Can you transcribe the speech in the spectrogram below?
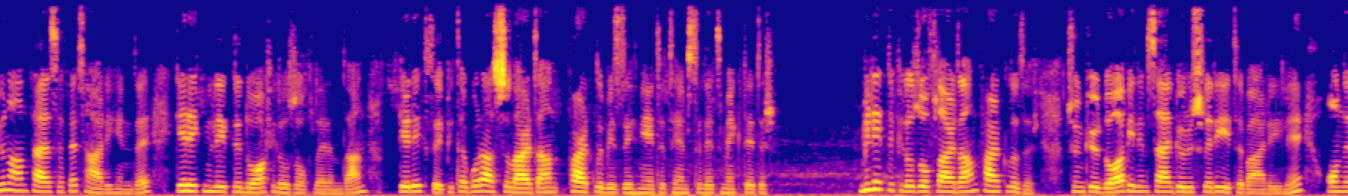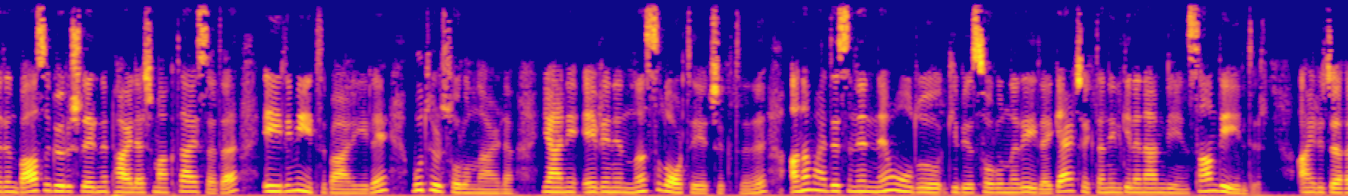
Yunan felsefe tarihinde gerek milletli doğa filozoflarından gerekse Pitagorasçılardan farklı bir zihniyeti temsil etmektedir. Milletli filozoflardan farklıdır. Çünkü doğa bilimsel görüşleri itibariyle onların bazı görüşlerini paylaşmaktaysa da eğilimi itibariyle bu tür sorunlarla yani evrenin nasıl ortaya çıktığı, ana maddesinin ne olduğu gibi sorunlarıyla gerçekten ilgilenen bir insan değildir. Ayrıca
